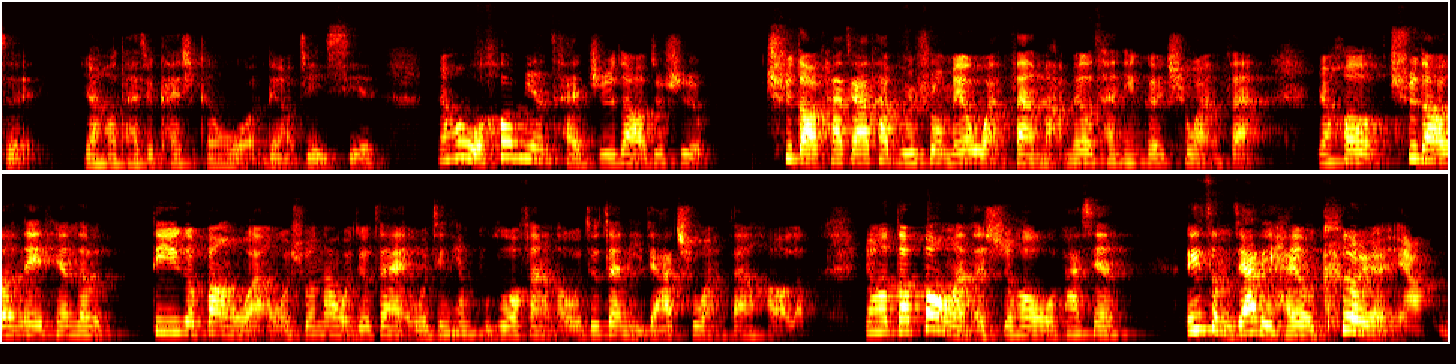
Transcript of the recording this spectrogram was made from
对，然后他就开始跟我聊这些，然后我后面才知道，就是去到他家，他不是说没有晚饭嘛，没有餐厅可以吃晚饭，然后去到的那天的。第一个傍晚，我说那我就在我今天不做饭了，我就在你家吃晚饭好了。然后到傍晚的时候，我发现，哎，怎么家里还有客人呀？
